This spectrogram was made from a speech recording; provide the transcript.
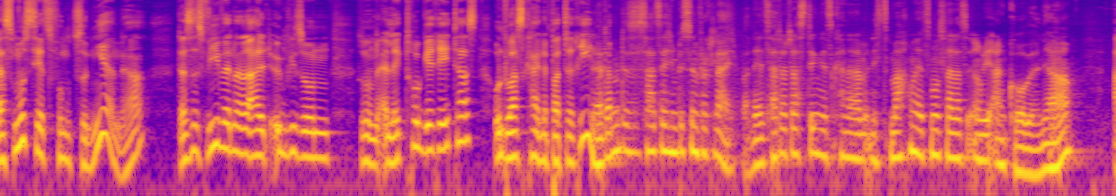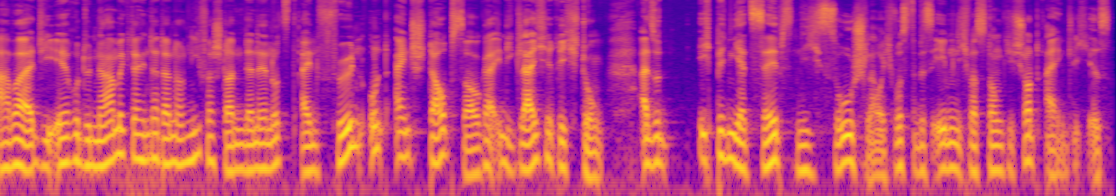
Das muss jetzt funktionieren, ja? Das ist wie wenn du halt irgendwie so ein, so ein Elektrogerät hast und du hast keine Batterien. Ja, damit ist es tatsächlich ein bisschen vergleichbar. Jetzt hat er das Ding, jetzt kann er damit nichts machen, jetzt muss er das irgendwie ankurbeln, ja? aber die Aerodynamik dahinter dann noch nie verstanden, denn er nutzt einen Föhn und einen Staubsauger in die gleiche Richtung. Also ich bin jetzt selbst nicht so schlau. Ich wusste bis eben nicht, was Don Quixote eigentlich ist.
